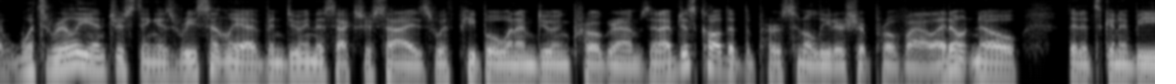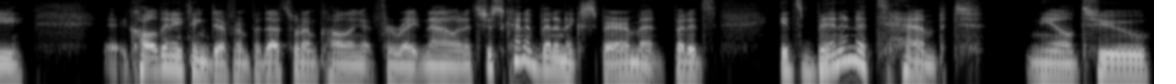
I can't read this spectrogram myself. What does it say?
What's really interesting is recently I've been doing this exercise with people when I'm doing programs, and I've just called it the personal leadership profile. I don't know that it's going to be eh, called anything different, but that's what I'm calling it for right now. And it's just kind of been an experiment, but it's it's been an attempt, Neil, to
